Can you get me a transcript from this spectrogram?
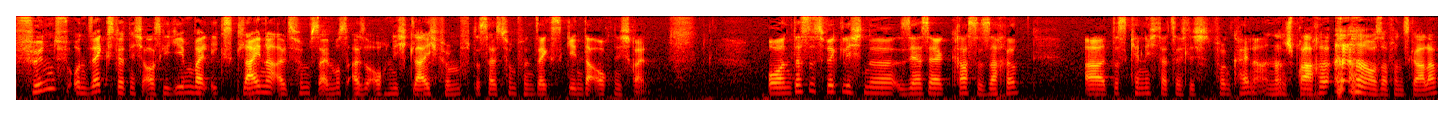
5 und 6 wird nicht ausgegeben, weil x kleiner als 5 sein muss, also auch nicht gleich 5. Das heißt 5 und 6 gehen da auch nicht rein. Und das ist wirklich eine sehr, sehr krasse Sache. Äh, das kenne ich tatsächlich von keiner anderen Sprache, außer von Scala.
